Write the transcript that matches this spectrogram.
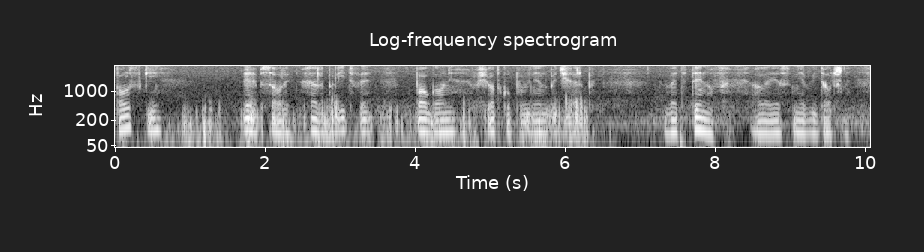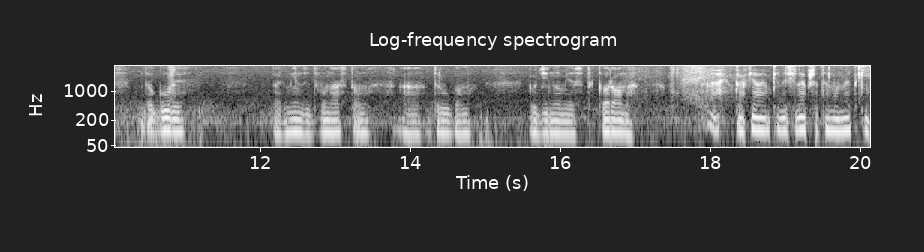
Polski. E, sorry, herb Litwy. Pogoń. W środku powinien być herb Wettynów, ale jest niewidoczny. Do góry, tak między 12 a drugą godziną jest korona. Ech, trafiałem kiedyś lepsze te monetki,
